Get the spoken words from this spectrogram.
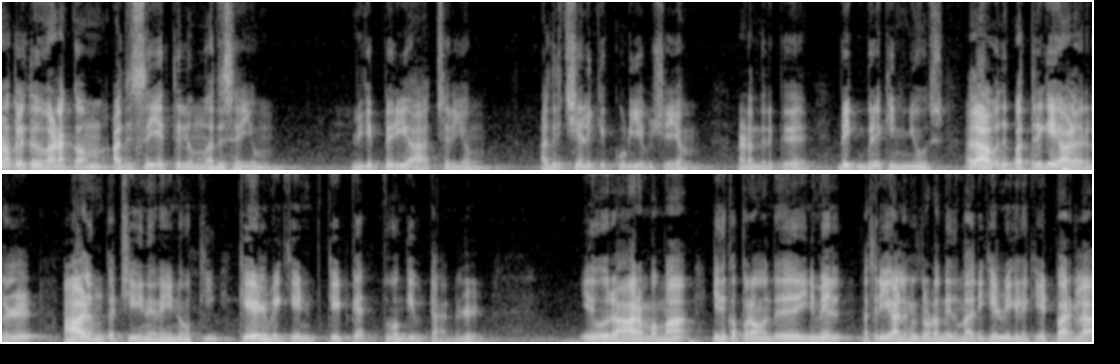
மக்களுக்கு வணக்கம். அதிசயத்திலும் அதிசயம். மிகப்பெரிய ஆச்சரியம். அதிர்ச்சி அளிக்கக்கூடிய விஷயம் நடந்திருக்கு. பிக் பிரேக்கிங் நியூஸ் அதாவது பத்திரிகையாளர்கள் ஆளும் கட்சியினரை நோக்கி கேள்வி கேட்க துவங்கிவிட்டார்கள். இது ஒரு ஆரம்பமாக இதுக்கப்புறம் வந்து இனிமேல் பத்திரிகையாளர்கள் தொடர்ந்து இது மாதிரி கேள்விகளை கேட்பார்களா?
